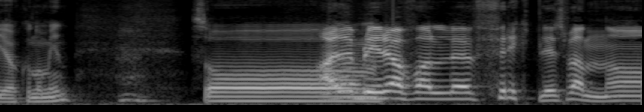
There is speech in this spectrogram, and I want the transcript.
i økonomien. Så Nei, Det blir iallfall fryktelig spennende å,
